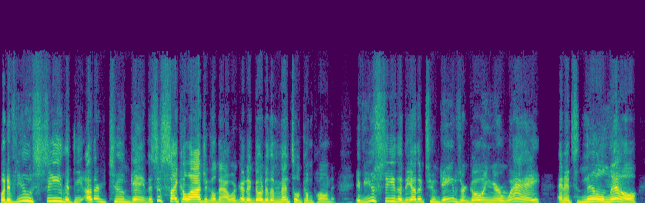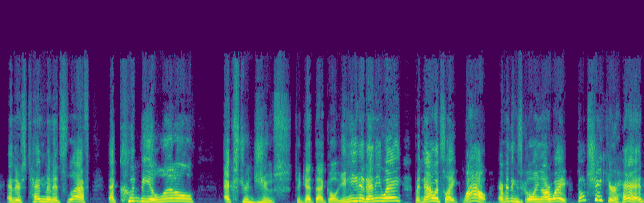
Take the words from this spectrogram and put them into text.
but if you see that the other two games, this is psychological now. We're going to go to the mental component. If you see that the other two games are going your way and it's nil nil and there's 10 minutes left, that could be a little extra juice to get that goal. You need it anyway, but now it's like, wow, everything's going our way. Don't shake your head.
